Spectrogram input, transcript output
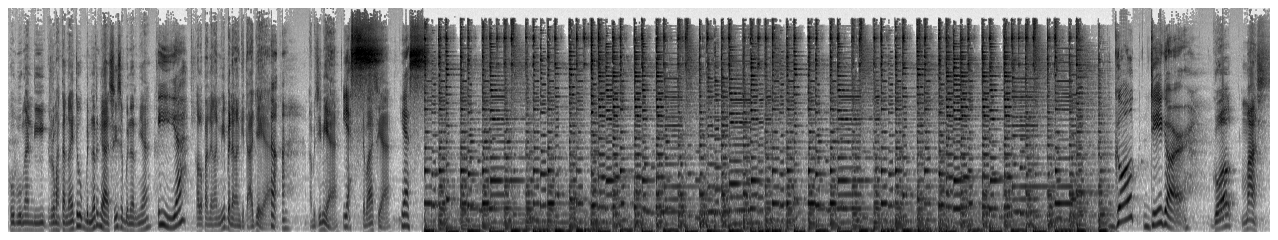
Hubungan di rumah tangga itu bener gak sih sebenarnya? iya, Kalau pandangan ini pandangan kita aja ya. uh-uh. Abis ini ya. yes, Kita bahas ya. yes. Gold digger, Gold emas.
